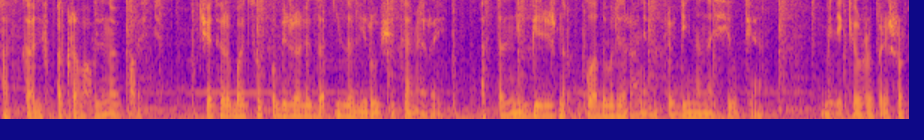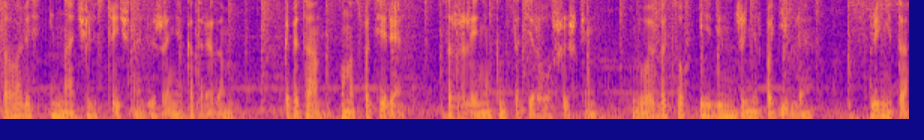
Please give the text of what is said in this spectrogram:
оскалив окровавленную пасть. Четверо бойцов побежали за изолирующей камерой. Остальные бережно укладывали раненых людей на носилки. Медики уже пришвартовались и начали встречное движение к отрядам. «Капитан, у нас потери», – с сожалением констатировал Шишкин. «Двое бойцов и один инженер погибли». «Принято»,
